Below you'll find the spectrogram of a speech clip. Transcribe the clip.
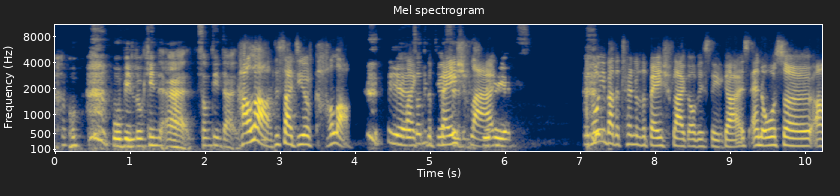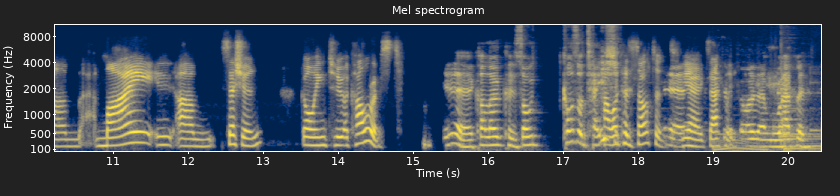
we'll be looking at something that color this idea of color yeah, like the beige flag. experience. we're talking about the trend of the beige flag, obviously, guys, and also um, my um, session going to a colorist, Yeah, color consult consultation. color consultant. Yeah. Yeah, exactly. All that will happen.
